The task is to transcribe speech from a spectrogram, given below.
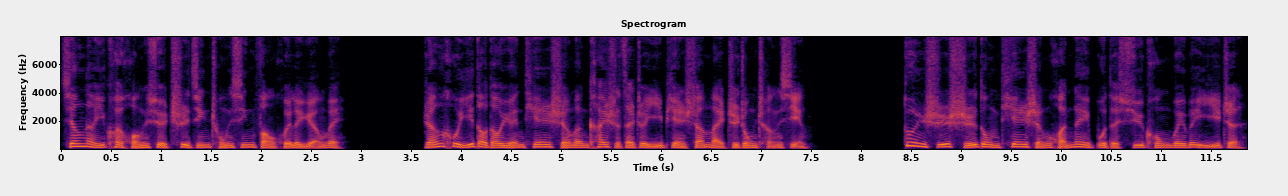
将那一块黄血赤金重新放回了原位，然后一道道元天神纹开始在这一片山脉之中成型。顿时，十洞天神环内部的虚空微微一震。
